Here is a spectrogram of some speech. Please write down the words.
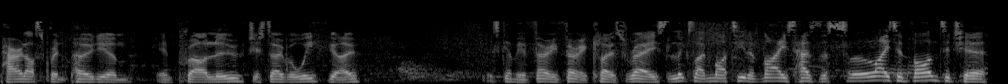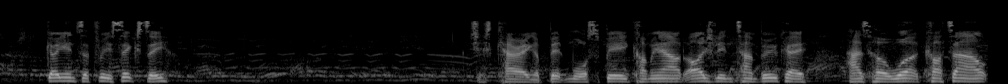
parallel sprint podium in Pra Loup just over a week ago. It's going to be a very, very close race. It looks like Martina Weiss has the slight advantage here going into 360. Just carrying a bit more speed coming out. Argeline Tan-Bouquet has her work cut out.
